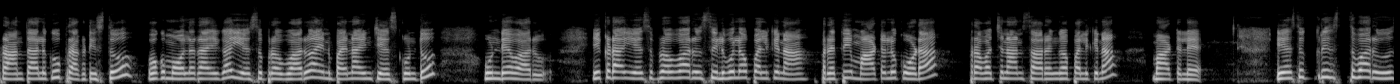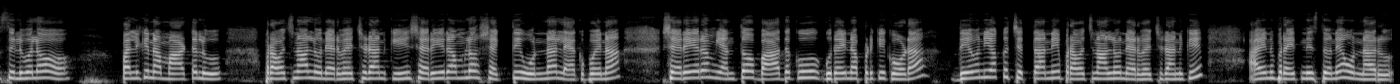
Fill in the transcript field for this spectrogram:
ప్రాంతాలకు ప్రకటిస్తూ ఒక మూలరాయిగా యేసుప్రభు వారు ఆయన పైన ఆయన చేసుకుంటూ ఉండేవారు. ఇక్కడ యేసుప్రభు వారు సిలువలో పలికిన ప్రతి మాటలు కూడా ప్రవచనానుసారంగా పలికిన మాటలే. యేసుక్రీస్తు వారు సిలువలో పలికిన మాటలు ప్రవచనాలు నెరవేర్చడానికి శరీరంలో శక్తి ఉన్నా లేకపోయినా శరీరం ఎంతో బాధకు గురైనప్పటికీ కూడా దేవుని యొక్క చిత్తాన్ని ప్రవచనాలు నెరవేర్చడానికి ఆయన ప్రయత్నిస్తూనే ఉన్నారు.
